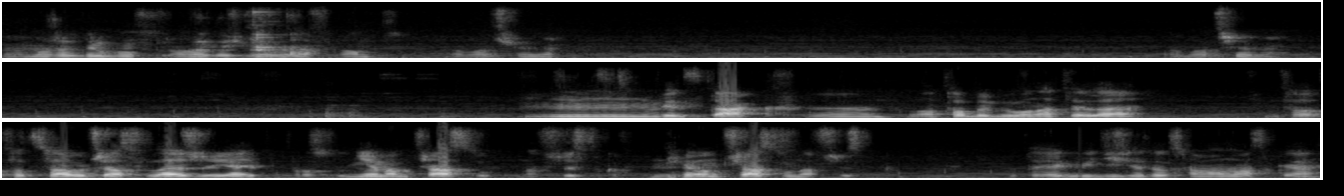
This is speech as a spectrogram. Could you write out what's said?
No, może w drugą stronę weźmiemy na front. Zobaczymy. Zobaczymy. Mm, więc tak, y, no to by było na tyle. To, co cały czas leży, ja po prostu nie mam czasu na wszystko. Nie mam czasu na wszystko. Tutaj jak widzicie tą samą maskę.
